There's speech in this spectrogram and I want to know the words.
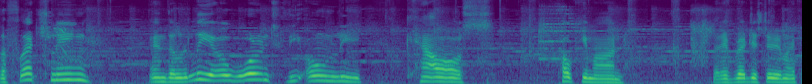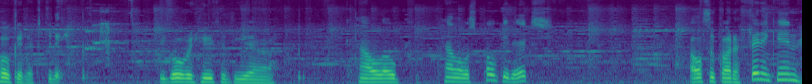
the Fletchling and the Leo weren't the only Kalos Pokemon that I've registered in my Pokedex today. We go over here to the uh, Kalos Pokedex. I also got a Fennekin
